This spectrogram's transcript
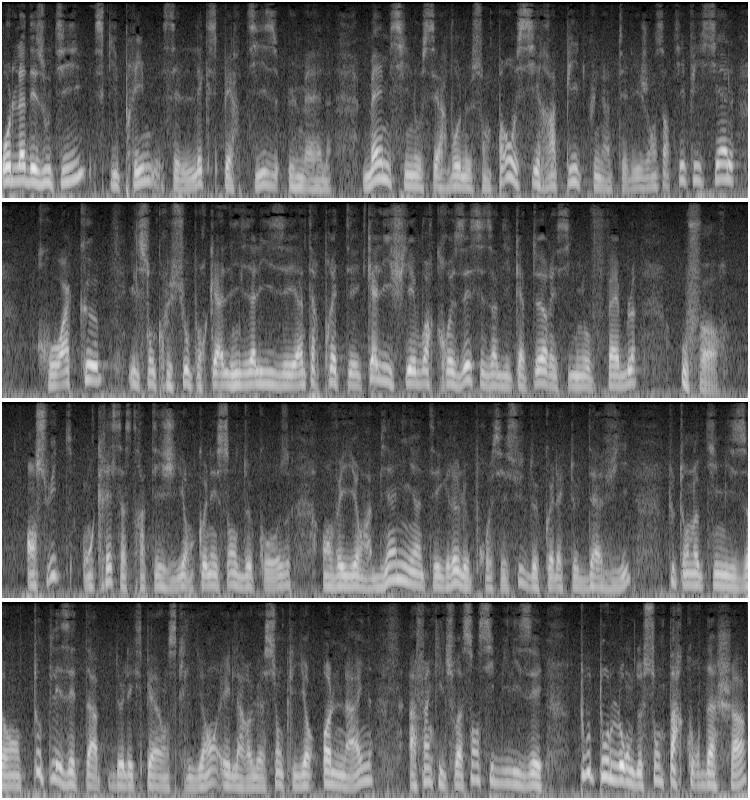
Au-delà des outils, ce qui prime, c'est l'expertise humaine. Même si nos cerveaux ne sont pas aussi rapides qu'une intelligence artificielle, quoique ils sont cruciaux pour analyser, interpréter, qualifier, voire creuser ces indicateurs et signaux faibles ou forts. Ensuite, on crée sa stratégie en connaissance de cause, en veillant à bien y intégrer le processus de collecte d'avis, tout en optimisant toutes les étapes de l'expérience client et de la relation client online, afin qu'il soit sensibilisé tout au long de son parcours d'achat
